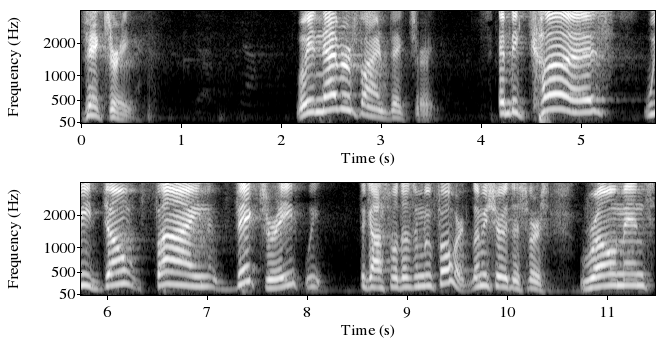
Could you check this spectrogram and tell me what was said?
Victory. We never find victory. And because we don't find victory, we, the gospel doesn't move forward. Let me show you this verse. Romans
